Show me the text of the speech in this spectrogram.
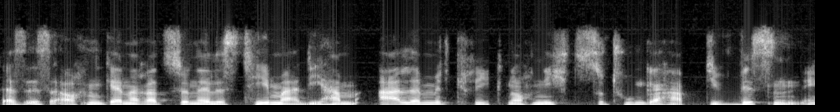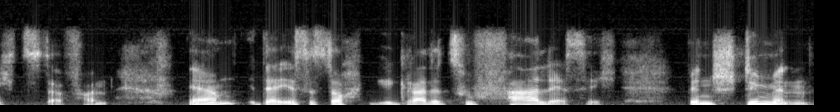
Das ist auch ein generationelles Thema. Die haben alle mit Krieg noch nichts zu tun gehabt. Die wissen nichts davon. Ja, da ist es doch geradezu fahrlässig, wenn Stimmen,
